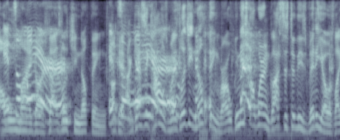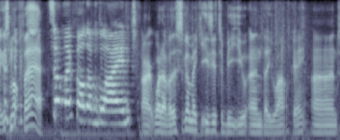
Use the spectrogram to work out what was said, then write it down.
Oh It's my gosh, that's literally nothing. It's okay, I guess it counts, but it's literally nothing, bro. You need to start wearing glasses to these videos. Like, it's not fair. It's not my fault. I'm blind. All right, whatever. This is gonna make it easier to beat you, and there you are. Okay, and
